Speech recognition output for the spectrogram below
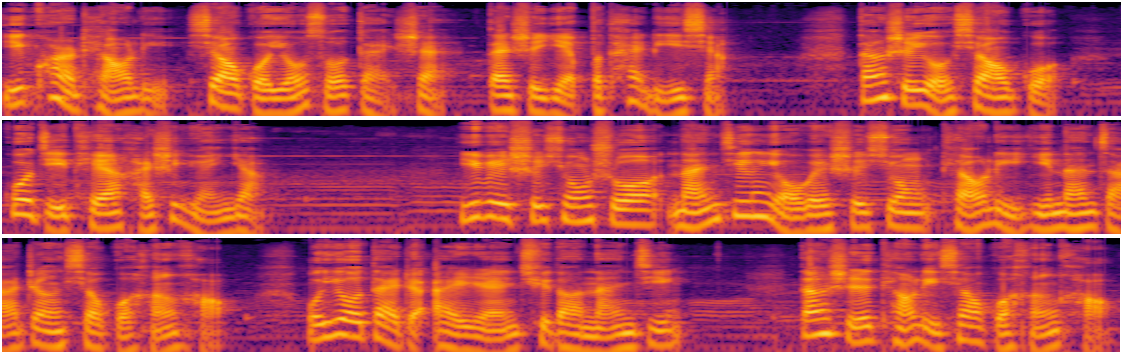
一块调理，效果有所改善，但是也不太理想。当时有效果，过几天还是原样。一位师兄说，南京有位师兄调理疑难杂症效果很好，我又带着爱人去到南京，当时调理效果很好，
